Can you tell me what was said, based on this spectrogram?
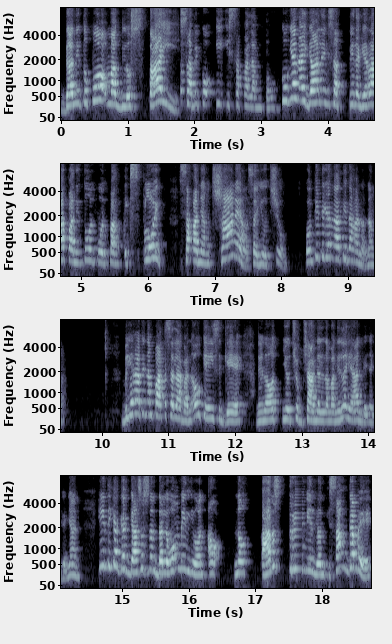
ganito po maglustay. Sabi ko, iisa pa lang to. Kung yan ay galing sa pinaghirapan ni Tulfo pang exploit sa kanyang channel sa YouTube. Kung titignan natin ng ano, ng bigyan natin ng patas sa laban. Okay, sige, you know, YouTube channel naman nila yan, ganyan-ganyan. Hindi ka gagastos ng 2 milyon, oh, no, halos 3 million isang gabi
